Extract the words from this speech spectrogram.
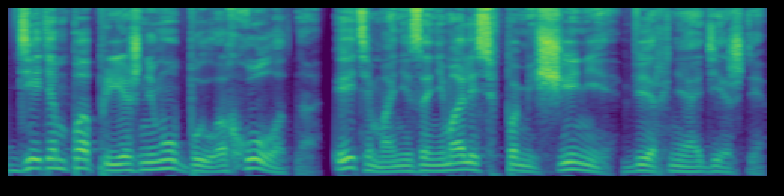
детям по-прежнему было холодно. Этим они занимались в помещении верхней одежде.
